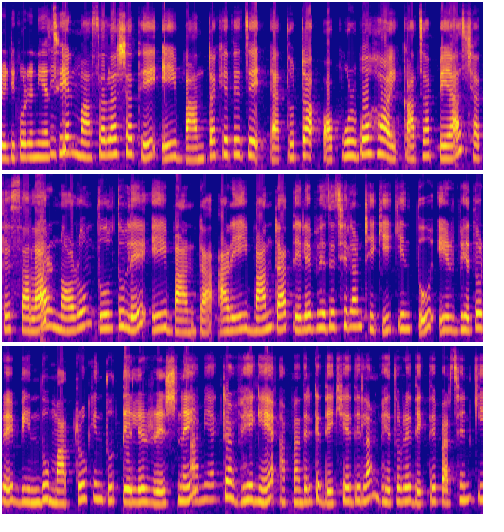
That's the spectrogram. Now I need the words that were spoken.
রেডি করে নিয়েছি। চিকেন মাসালার সাথে এই বানটা খেতে যে এতটা অপূর্ব হয় কাঁচা পেঁয়াজ সাথে সালাড নরম তুলতুলে এই বানটা। আর এই বানটা তেলে ভেজেছিলাম ঠিকই কিন্তু এর ভেতরে বিন্দু মাত্র কিন্তু তেলের রেশ নেই। আমি একটা ভেঙে আপনাদেরকে দেখিয়ে দিলাম ভেতরে দেখতে পাচ্ছেন কি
